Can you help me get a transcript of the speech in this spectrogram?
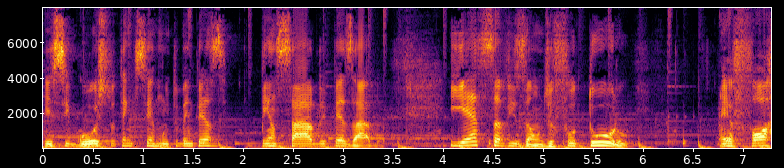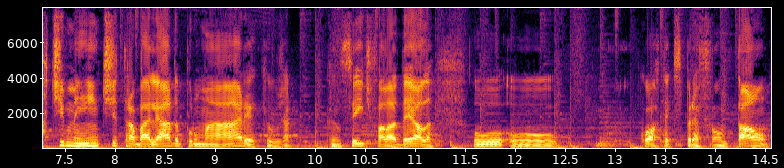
esse gosto tem que ser muito bem pensado e pesado. E essa visão de futuro é fortemente trabalhada por uma área que eu já cansei de falar dela, o, o córtex pré-frontal,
